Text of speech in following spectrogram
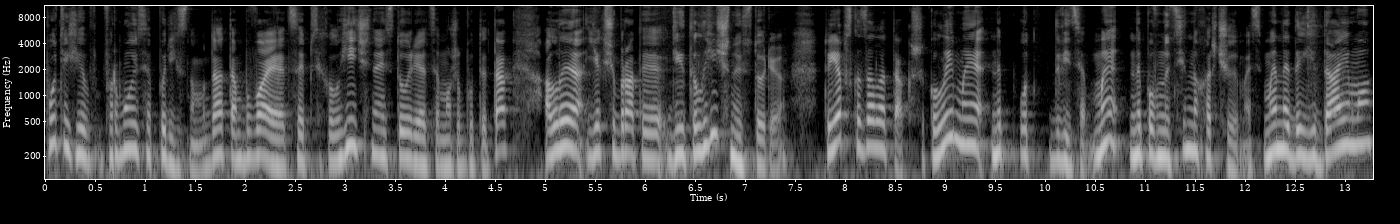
Потяги формуються по-різному. Да? Там буває це психологічна історія, це може бути так. Але якщо брати дієтологічну історію, то я б сказала так, що коли ми не от дивіться, ми неповноцінно харчуємось, ми не доїдаємо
